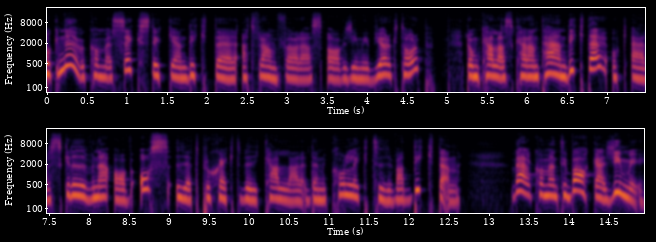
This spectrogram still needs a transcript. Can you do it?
Och nu kommer sex stycken dikter att framföras av Jimmy Björktorp. De kallas karantändikter och är skrivna av oss i ett projekt vi kallar den kollektiva dikten. Välkommen tillbaka Jimmy!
